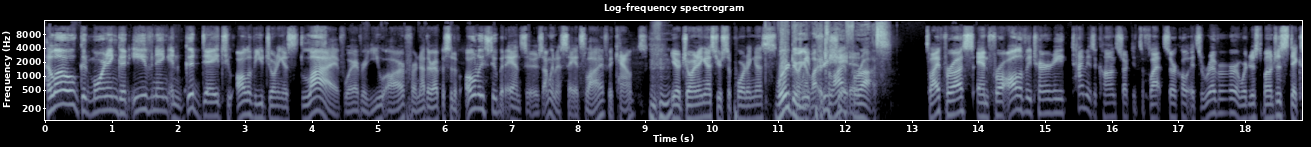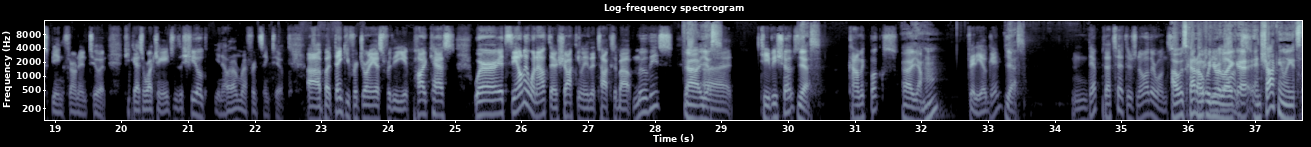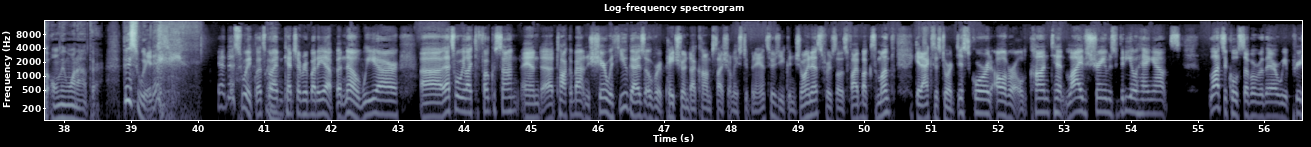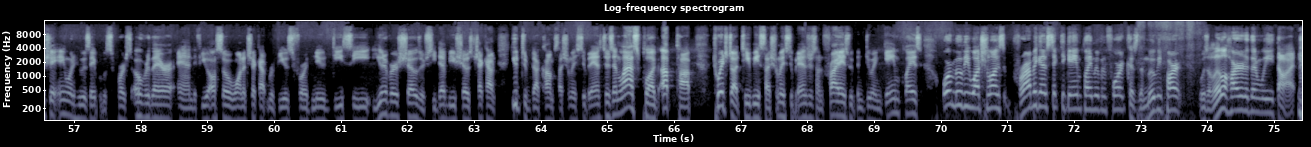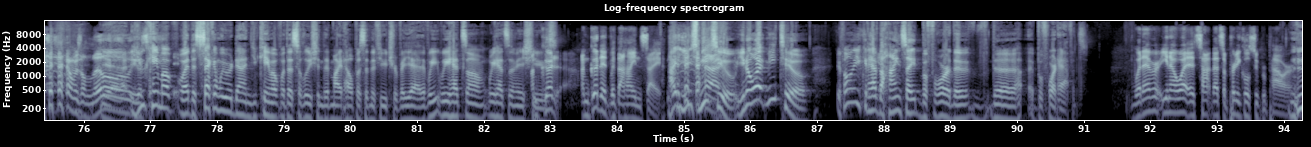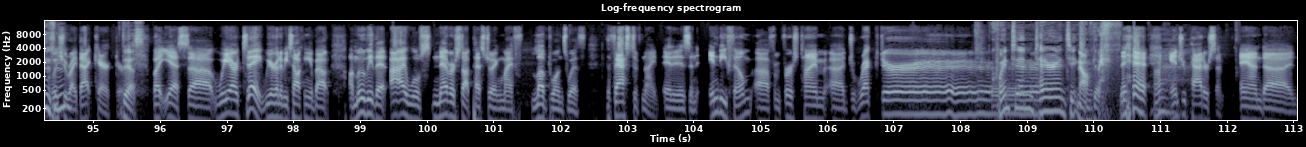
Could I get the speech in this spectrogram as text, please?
Hello, good morning, good evening, and good day to all of you joining us live wherever you are for another episode of Only Stupid Answers. I'm going to say it's live. It counts. Mhm. You're joining us. You're supporting us. We're doing We it. Li- it's live appreciate for us. It's live for us and for all of eternity. Time is a construct. It's a flat circle. It's a river, and we're just a bunch of sticks being thrown into it. If you guys are watching Agents of Shield, you know what I'm referencing to. Uh, but thank you for joining us for the podcast, where it's the only one out there, shockingly, that talks about movies, Uh, yes. uh, TV shows, yes. comic books, Uh, yeah. mhm. video games. Yes. Mm, Yep, that's it. There's no other ones. I was kind of hoping you were like, uh, and shockingly, it's the only one out there this week. It is. Yeah, this week. Let's go ahead and catch everybody up. But no, we are, uh, that's what we like to focus on and uh, talk about and share with you guys over at patreon.com slash only stupid answers. You can join us for as low as five bucks a month, get access to our Discord, all of our old content, live streams, video hangouts. Lots of cool stuff over there. We appreciate anyone who is able to support us over there. And if you also want to check out reviews for new DC Universe shows or CW shows, check out youtube.com slash only stupid answers. And last plug up top, twitch.tv slash only stupid answers on Fridays. We've been doing gameplays or movie watch alongs. Probably going to stick to gameplay moving forward because the movie part was a little harder than we thought. it was a little. Yeah. You came up well, the second we were done. You came up with a solution that might help us in the future. But yeah, we, we had some we had some issues. I'm good. I'm good at with the hindsight. I, you- me too. You know what? Me too. If only you could have the hindsight before the the before it happens. Whatever you know, what it's not. That's a pretty cool superpower Mhm. once you write that character. Yes. But yes, uh, we are today. We are going to be talking about a movie that I will never stop pestering my f- loved ones with. The Vast of Night. It is an indie film uh, from first time uh, director Quentin Tarantino. No, I'm kidding. Andrew Patterson. And uh,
